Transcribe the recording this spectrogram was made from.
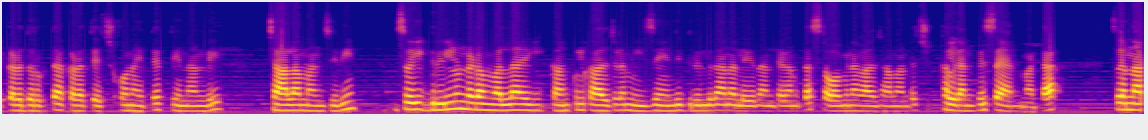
ఎక్కడ దొరికితే అక్కడ తెచ్చుకొని అయితే తినండి. చాలా మంచిది. సో ఈ గ్రిల్ ఉండడం వల్ల ఈ కంకులు కాల్చడం ఈజీ అయింది. గ్రిల్ గాన లేదంటే కనుక స్టవ్ మీద కాల్చాలంటే చుక్కలు కనిపిస్తాయి అనమాట సో నా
